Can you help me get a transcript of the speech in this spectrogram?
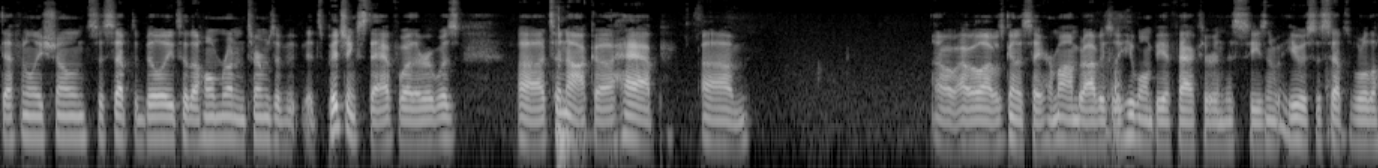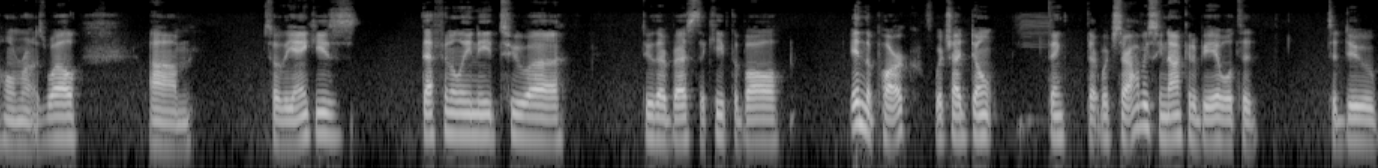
definitely shown susceptibility to the home run in terms of its pitching staff, whether it was uh, Tanaka, Happ. Um, oh, well, I was going to say Germán, but obviously he won't be a factor in this season. But he was susceptible to the home run as well. Um, so the Yankees definitely need to uh, do their best to keep the ball in the park, which I don't think that which they're obviously not going to be able to to do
